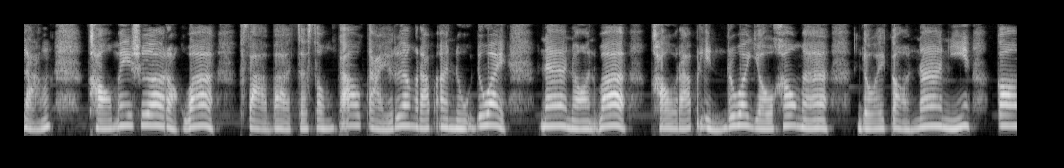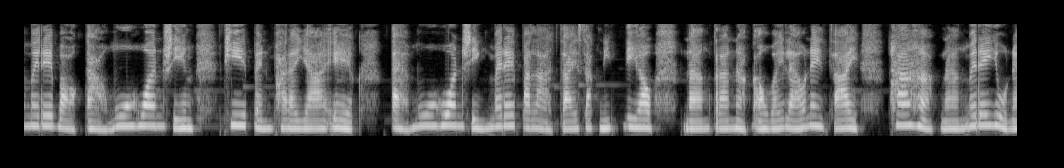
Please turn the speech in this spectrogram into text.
หลัง เขาไม่เชื่อหรอกว่าฝ่าบาทจะทรงก้าวไก่เรื่องรับอนุด้วย แน่นอนว่าเขารับหลินรั่วโยเข้ามา โดยก่อนหน้านี้ก็ไม่ได้บอกกล่าวมู่ห้วนชิง ที่เป็นภรรยาเอก แต่มู่ห้วนชิงไม่ได้ประหลาดใจสักนิดเดียว นางตระหนักเอาไว้แล้วในใจ ถ้าหากนางไม่ได้อยู่ใน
